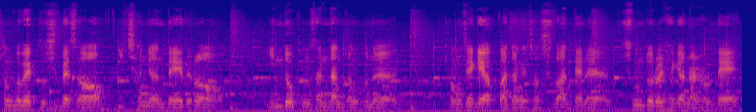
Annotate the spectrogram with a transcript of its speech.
1990에서 2000년대에 들어 인도 공산당 정부는 경제개혁 과정에서 수반되는 충돌을 해결하는데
